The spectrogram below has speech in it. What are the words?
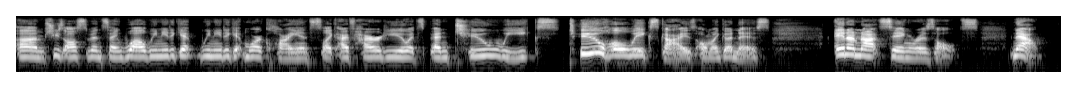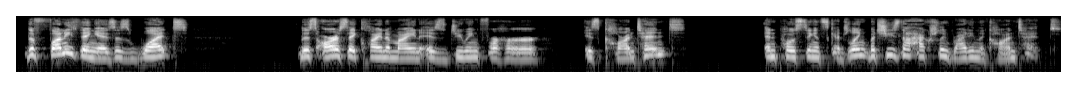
um, she's also been saying, well, we need to get we need to get more clients. Like I've hired you. It's been two weeks, two whole weeks, guys. Oh my goodness. And I'm not seeing results. Now, the funny thing is, is what this RSA client of mine is doing for her is content and posting and scheduling, but she's not actually writing the content.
